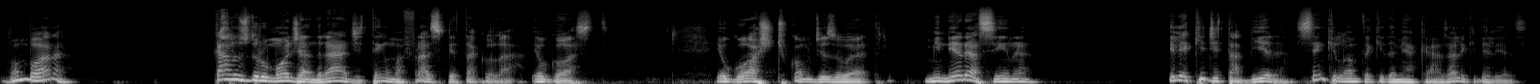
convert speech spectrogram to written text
Vamos embora. Carlos Drummond de Andrade tem uma frase espetacular. Eu gosto. Eu gosto, como diz o outro. Mineiro é assim, né? Ele é aqui de Itabira, 100 quilômetros aqui da minha casa. Olha que beleza.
